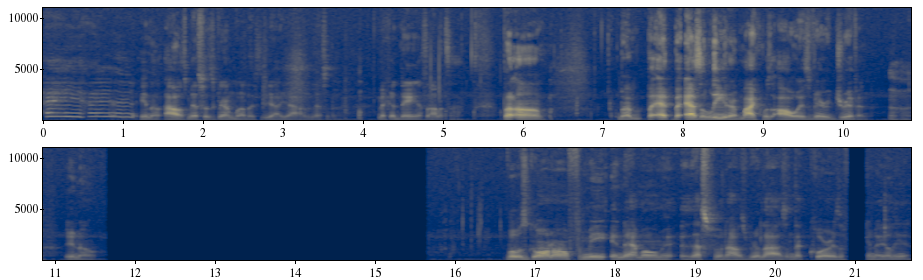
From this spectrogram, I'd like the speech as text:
Hey, hey, you know, I always mess with his grandmother. Yeah, yeah, I was mess with her, make her dance all the time. But um, but but at, but as a leader, Mike was always very driven. You know. What was going on for me in that moment is that's when I was realizing that Cory is a fucking alien,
